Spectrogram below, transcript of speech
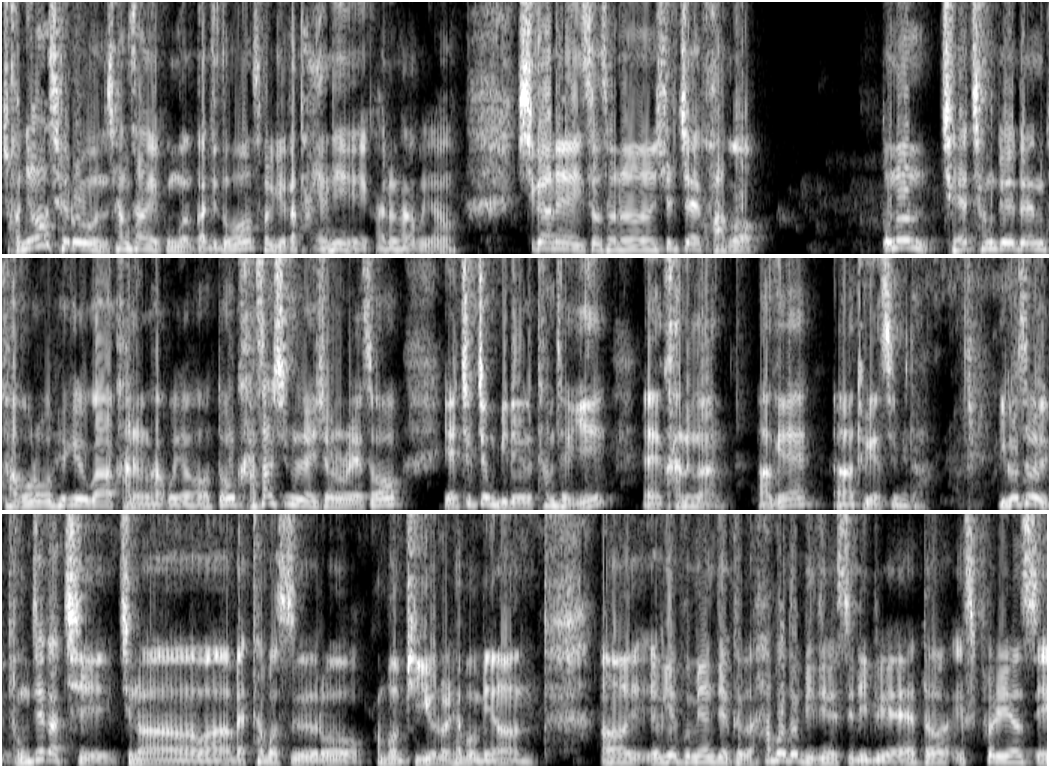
전혀 새로운 상상의 공간까지도 설계가 당연히 가능하고요. 시간에 있어서는 실제 과거 또는 재창조된 과거로 회귀가 가능하고요. 또는 가상 시뮬레이션으로 해서 예측적 미래의 탐색이 가능하게 어, 되겠습니다. 이것을 경제 가치 진화와 메타버스로 한번 비교를 해보면 어, 여기에 보면 이제 그 하버드 비즈니스 리뷰의 The Experience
